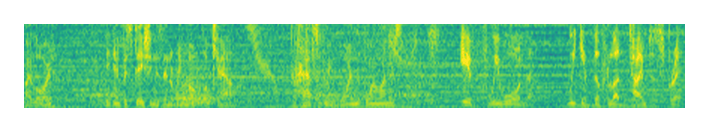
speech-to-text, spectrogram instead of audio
My lord, the infestation is in a remote locale. Perhaps if we warn the Forerunners? If we warn them, we give the flood time to spread.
